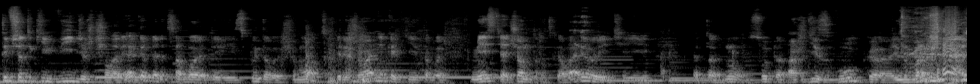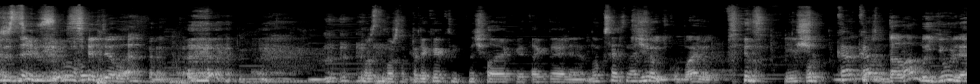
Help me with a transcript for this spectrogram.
ты все-таки видишь человека перед собой, ты испытываешь эмоции, переживания какие-то, вы вместе о чем-то разговариваете, и это, ну, супер, HD звук, э, изображение, HD звук. все дела. Просто можно прикрикнуть на человека и так далее. Ну, кстати, насчет... Кинуть кубами. Еще... Дала бы Юля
